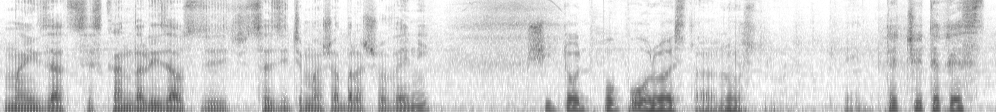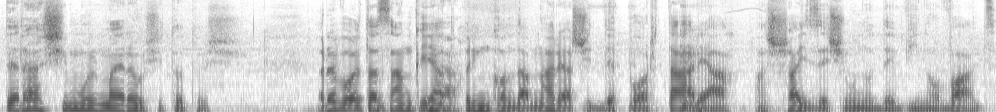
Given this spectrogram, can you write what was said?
mai exact se scandalizau, să, zici, să zicem așa, brașovenii, Și tot poporul ăsta nostru. deci uite că era și mult mai rău și totuși. Revolta s-a încheiat Da. prin condamnarea și deportarea a 61 de vinovați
